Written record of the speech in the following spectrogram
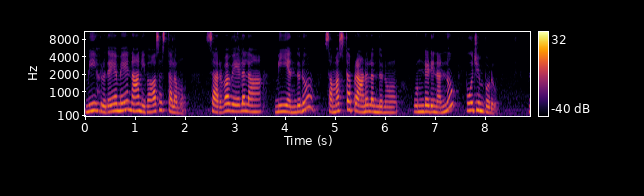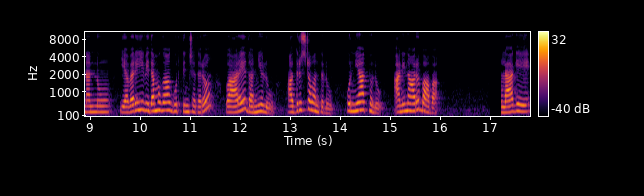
మీ హృదయమే నా నివాస స్థలము. సర్వవేళల మీ ఎందును సమస్త ప్రాణులందును ఉండెడి నన్ను పూజింపుడు. నన్ను ఎవరి విధముగా గుర్తించదరో వారే ధన్యులు అదృష్టవంతులు పుణ్యాత్ములు అనినారు బాబా. అలాగే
